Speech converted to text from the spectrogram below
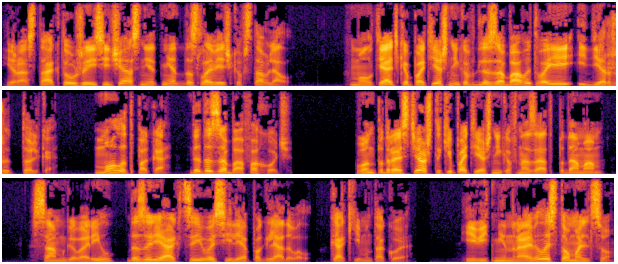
И раз так, то уже и сейчас нет-нет до словечка вставлял. Мол, тядька потешников для забавы твоей и держит только. Молод пока, да до забав охоч. Вон подрастешь, таки потешников назад по домам. Сам говорил, да за реакцией Василия поглядывал. Как ему такое? И ведь не нравилось то мальцу.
